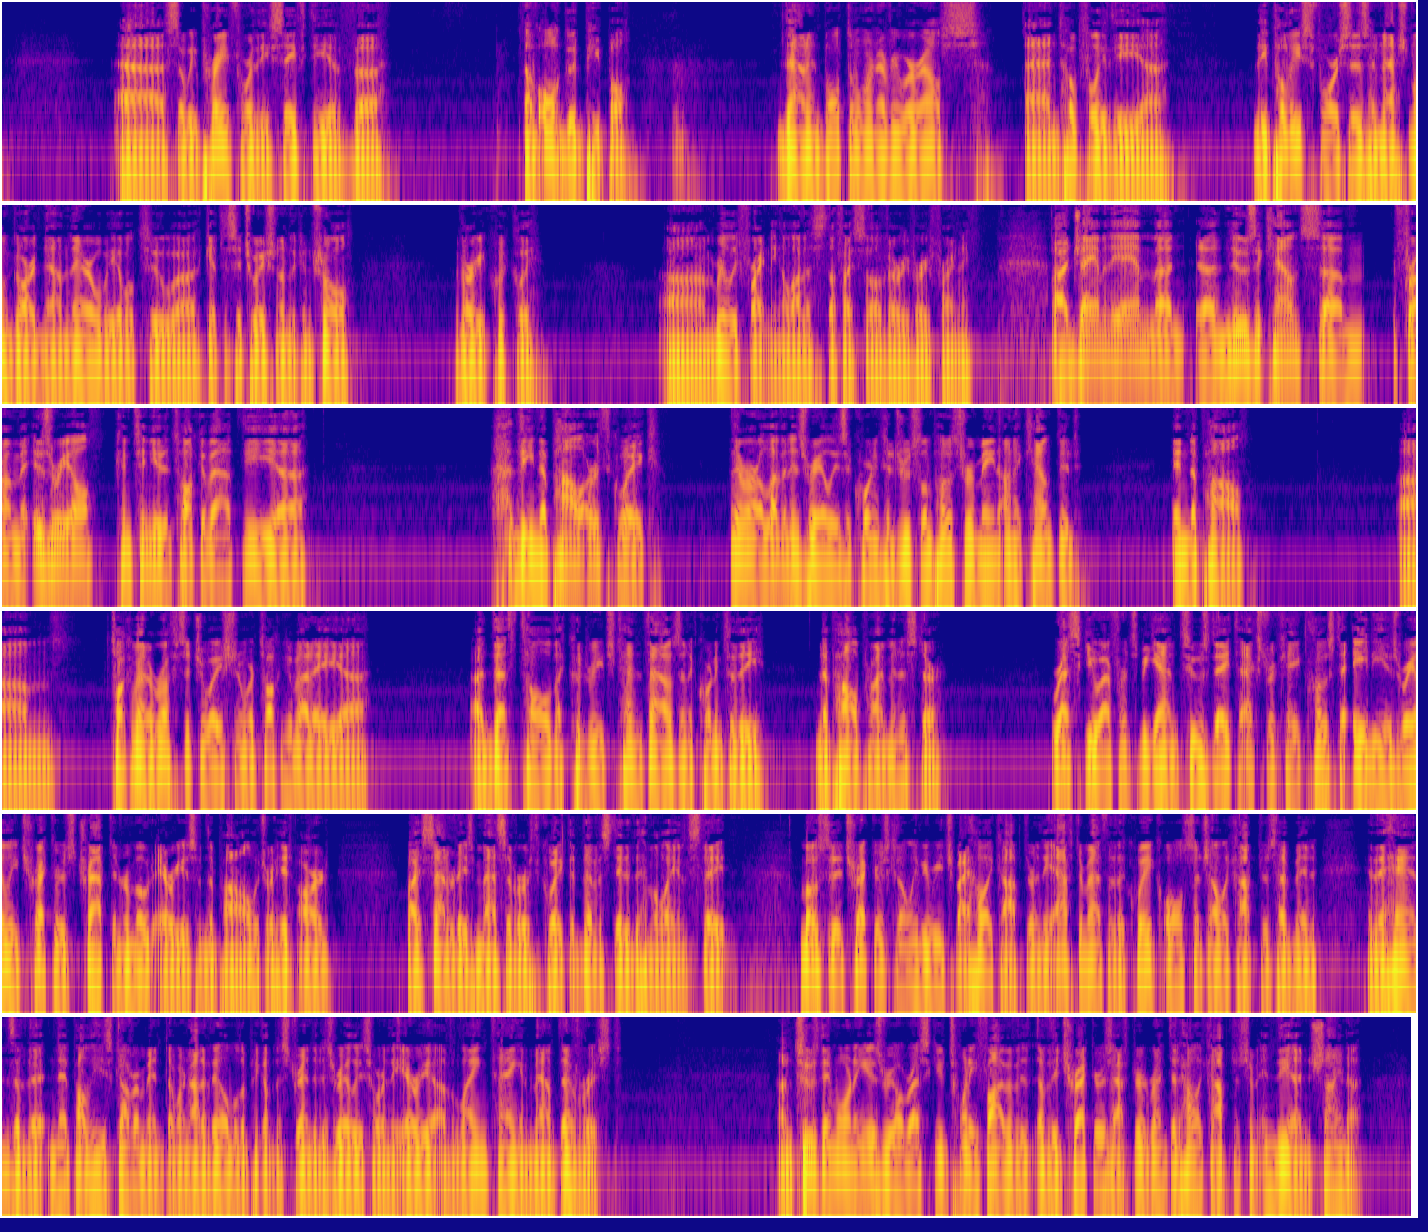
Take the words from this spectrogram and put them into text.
Uh, so we pray for the safety of uh, of all good people down in Baltimore and everywhere else, and hopefully the uh, the police forces and National Guard down there will be able to uh, get the situation under control very quickly. Um, really frightening. A lot of stuff I saw very very frightening. Uh, JM and the AM uh, news accounts um, from Israel continue to talk about the uh, the Nepal earthquake. There are 11 Israelis, according to Jerusalem Post, who remain unaccounted in Nepal. Um, talk about a rough situation. We're talking about a uh, a death toll that could reach 10,000, according to the Nepal Prime Minister. Rescue efforts began Tuesday to extricate close to 80 Israeli trekkers trapped in remote areas of Nepal, which were hit hard by Saturday's massive earthquake that devastated the Himalayan state. Most of the trekkers could only be reached by helicopter. In the aftermath of the quake, all such helicopters have been in the hands of the Nepalese government and were not available to pick up the stranded Israelis who are in the area of Langtang and Mount Everest. On Tuesday morning, Israel rescued 25 of, it, of the trekkers after it rented helicopters from India and China.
